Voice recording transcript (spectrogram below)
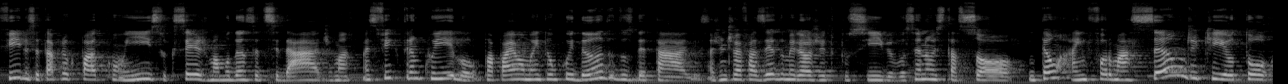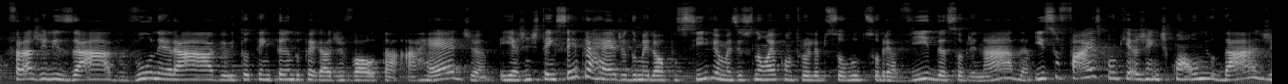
Filho, você está preocupado com isso, que seja uma mudança de cidade, uma... mas fique tranquilo, o papai e a mamãe estão cuidando dos detalhes. A gente vai fazer do melhor jeito possível, você não está só. Então, a informação de que eu tô fragilizado, vulnerável e tô tentando pegar de volta a rédea, e a gente tem sempre a rédea do melhor possível, mas isso não é controle absoluto sobre a vida, sobre nada. Isso faz com que a gente, com a humildade,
